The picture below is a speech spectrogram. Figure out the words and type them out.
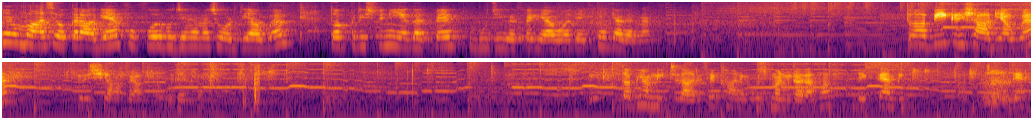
अभी हम वहाँ से होकर आ गए हैं, फूफू और बूजी ने हमें छोड़ दिया हुआ है। तो अब क्रिश भी नहीं है घर पे, बूजी घर पे गया हुआ देखते हैं क्या करना है। तो अभी क्रिश आ गया हुआ है। क्रिश यहाँ पे आ गया हुआ देख। लो तो अभी हम नीचे जा रहे थे, खाने का कुछ मन कर रहा था। देखते हैं अभी। चलते हैं।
